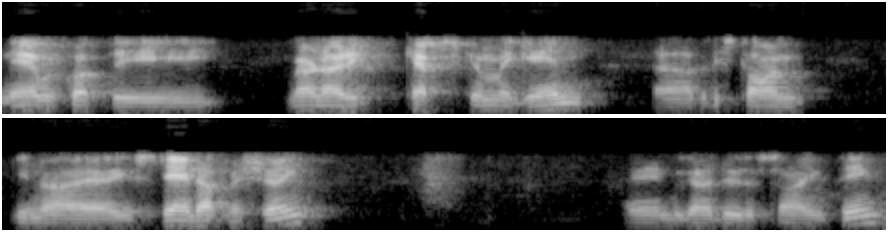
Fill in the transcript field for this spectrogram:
Now we've got the marinated capsicum again, uh, but this time in a stand-up machine. And we're going to do the same thing.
